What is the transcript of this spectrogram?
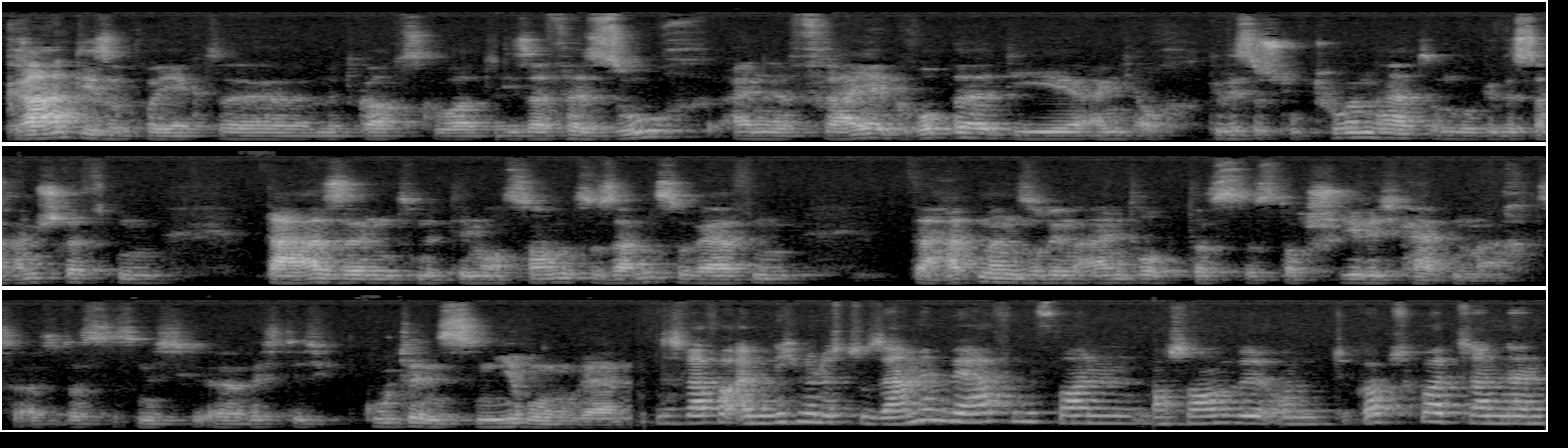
Gerade diese Projekte mit God Squad, dieser Versuch, eine freie Gruppe, die eigentlich auch gewisse Strukturen hat und wo gewisse Handschriften da sind, mit dem Ensemble zusammenzuwerfen, da hat man so den Eindruck, dass das doch Schwierigkeiten macht. Also dass das nicht äh, richtig gute Inszenierungen werden. Das war vor allem nicht nur das Zusammenwerfen von Ensemble und Gobsquad, sondern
